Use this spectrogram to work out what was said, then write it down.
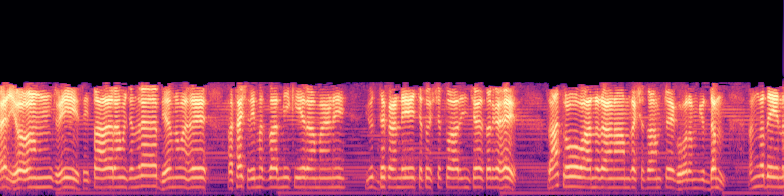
हरि ओम् श्री सीतारामचन्द्राभ्य नमः। अथ श्रीमद् वाल्मीकि रामायणे युद्धकाण्डे चतुश्चत्वारिंश सर्गः। रात्रौ वानराणां रक्षसां च घोरं युद्धम्। अङ्गदेन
